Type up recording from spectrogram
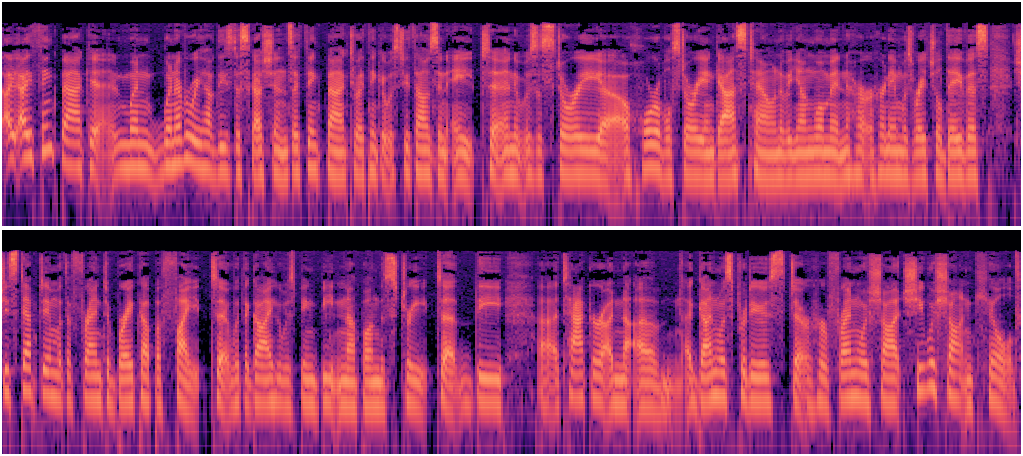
I, I, think back when whenever we have these discussions, I think back to I think it was 2008, and it was a story, a horrible story in Gastown of a young woman. Her her name was Rachel Davis. She stepped in with a friend to break up a fight uh, with a guy who was being beaten up on the street. Uh, the uh, attacker, a, um, a, gun was produced. her friend was shot. She was shot and killed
